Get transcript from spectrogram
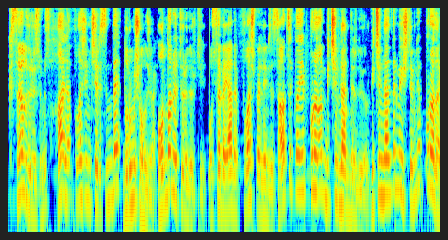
kısa yol virüsümüz hala flash'ın içerisinde durmuş olacak. Ondan ötürüdür ki USB yani flash belleğimize sağ tıklayıp buradan biçimlendir diyorum. Biçimlendirme işlemini burada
